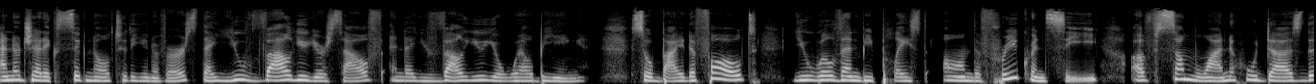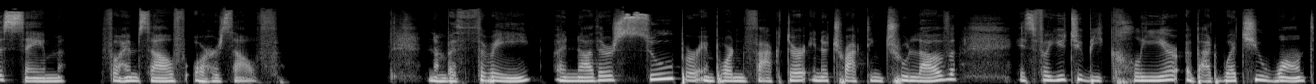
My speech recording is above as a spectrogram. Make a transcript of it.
energetic signal to the universe that you value yourself and that you value your well-being. So by default, you will then be placed on the frequency of someone who does the same for himself or herself. Number three, Another super important factor in attracting true love is for you to be clear about what you want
